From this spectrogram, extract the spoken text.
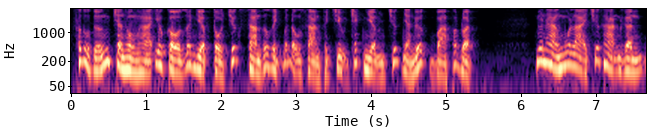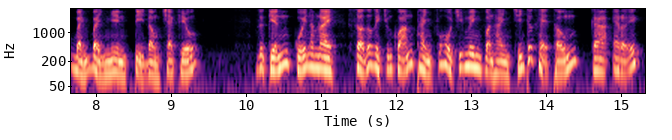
Phó Thủ tướng Trần Hồng Hà yêu cầu doanh nghiệp tổ chức sàn giao dịch bất động sản phải chịu trách nhiệm trước nhà nước và pháp luật. Ngân hàng mua lại trước hạn gần 77.000 tỷ đồng trái phiếu. Dự kiến cuối năm nay, Sở Giao dịch Chứng khoán Thành phố Hồ Chí Minh vận hành chính thức hệ thống KRX.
